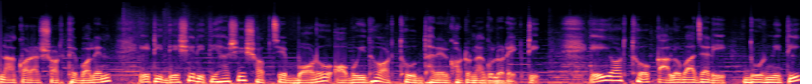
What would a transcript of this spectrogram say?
না করার শর্তে বলেন, এটি দেশের ইতিহাসে সবচেয়ে বড় অবৈধ অর্থ উদ্ধারের ঘটনাগুলোর একটি। এই অর্থ কালোবাজারি, দুর্নীতি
